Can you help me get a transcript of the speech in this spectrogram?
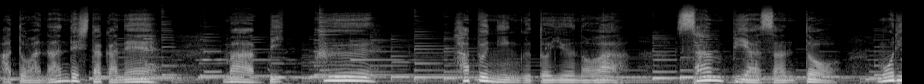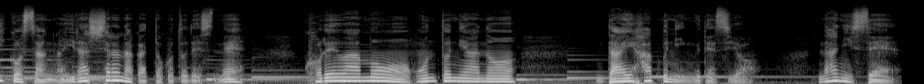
あとは何でしたかね。まあビッグハプニングというのはサンピアさんとモリコさんがいらっしゃらなかったことですね。これはもう本当にあの大ハプニングですよ。何せ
